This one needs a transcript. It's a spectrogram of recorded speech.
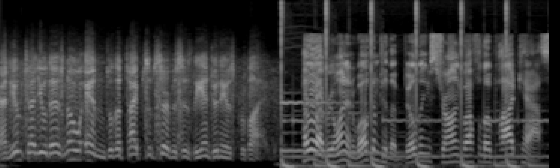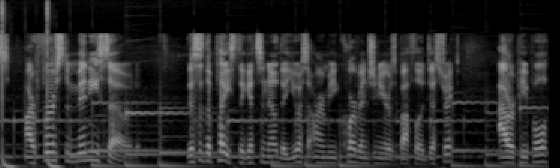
And he'll tell you there's no end to the types of services the engineers provide. Hello, everyone, and welcome to the Building Strong Buffalo podcast, our first mini-sode. This is the place to get to know the U.S. Army Corps of Engineers Buffalo District, our people,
